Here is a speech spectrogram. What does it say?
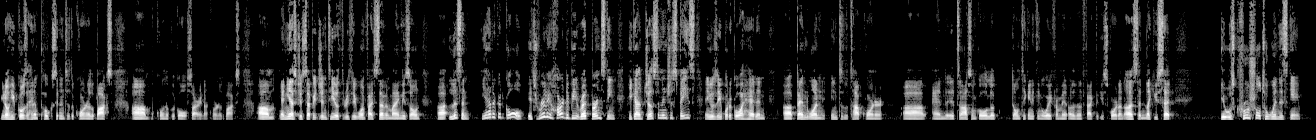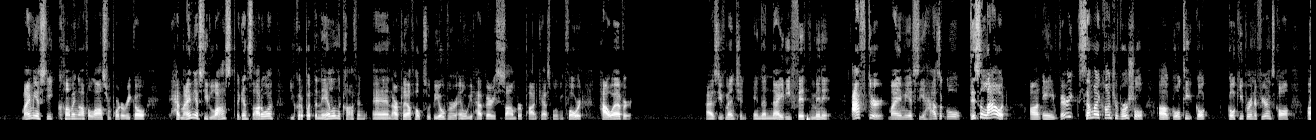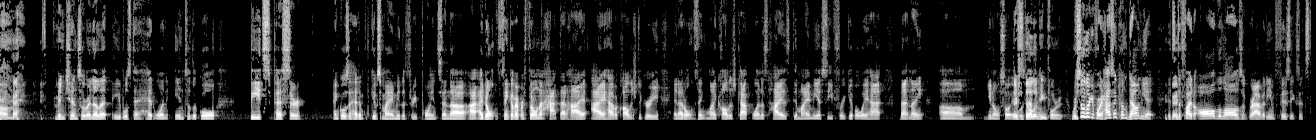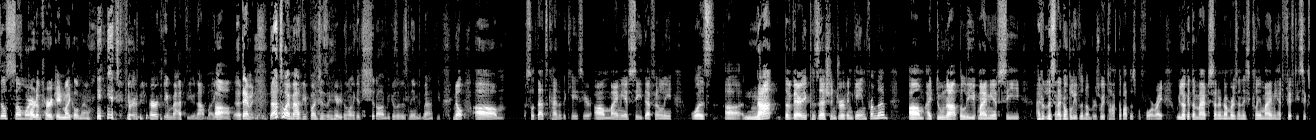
you know, he goes ahead and pokes it into the corner of the box, um, corner of the goal. Sorry, not corner of the box. Um, and yes, Giuseppe Gentile, three three one five seven, Miami zone. Uh, listen, he had a good goal. It's really hard to beat Rhett Bernstein. He got just an inch of space, and he was able to go ahead and uh, bend one into the top corner. Uh, and it's an awesome goal. Look, don't take anything away from it other than the fact that he scored on us. And like you said, it was crucial to win this game. Miami FC coming off a loss from Puerto Rico had Miami FC lost against Ottawa, you could have put the nail in the coffin, and our playoff hopes would be over, and we'd have very somber podcasts moving forward. However, as you've mentioned, in the 95th minute, after Miami FC has a goal disallowed on a very semi-controversial uh, goal te- goal- goalkeeper interference call, um, Vincenzo Rennella able to head one into the goal, beats Peiser, and goes ahead and gives Miami the three points. And uh, I, I, don't think I've ever thrown a hat that high. I have a college degree, and I don't think my college cap went as high as the Miami FC free giveaway hat that night. Um, you know, so they're still looking for it. We're still looking for it. It hasn't come down yet. It's defied all the laws of gravity and physics. It's still somewhere. Part of Hurricane Michael now. it's for Hurricane Matthew, not Michael. Oh, damn it! That's why Matthew punches in here. He doesn't want to get shit on because of his name is Matthew. No, um, so that's kind of the case here. Um, Miami FC definitely was uh, not the very possession driven game from them. Um, I do not believe Miami FC. I don't, listen, I don't believe the numbers. We've talked about this before, right? We look at the match center numbers and they claim Miami had 56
